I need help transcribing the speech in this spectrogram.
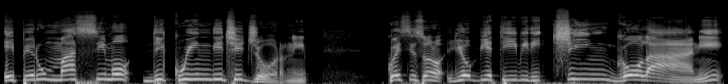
e per un massimo di 15 giorni. Questi sono gli obiettivi di Cingolani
